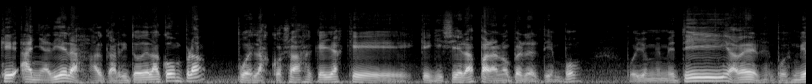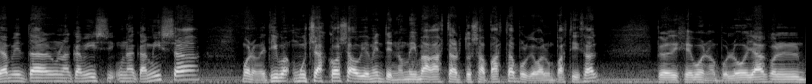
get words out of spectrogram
que añadieras al carrito de la compra, pues las cosas aquellas que, que quisieras para no perder tiempo. Pues yo me metí, a ver, pues voy a meter una camisa, una camisa, bueno, metí muchas cosas, obviamente no me iba a gastar toda esa pasta porque vale un pastizal, pero dije, bueno, pues luego ya con el,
